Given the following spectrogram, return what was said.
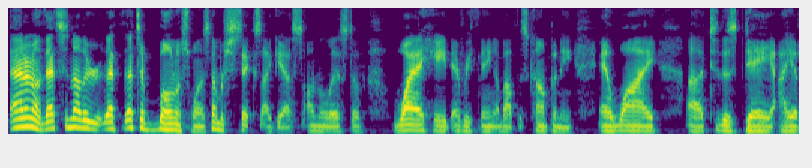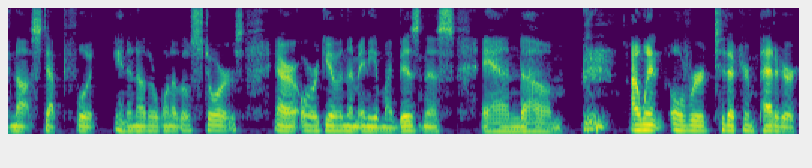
I don't know. That's another. That, that's a bonus one. It's number six, I guess, on the list of why I hate everything about this company and why, uh, to this day, I have not stepped foot in another one of those stores or, or given them any of my business. And um, I went over to their competitor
